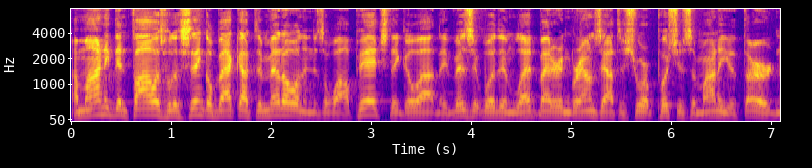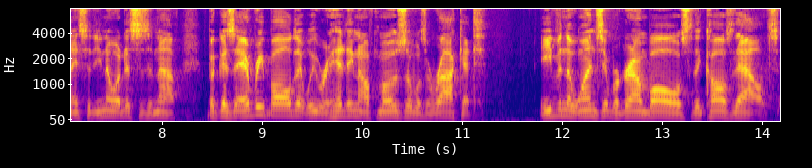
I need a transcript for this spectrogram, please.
Amani then follows with a single back out the middle, and then there's a wild pitch. They go out and they visit with him. Ledbetter and grounds out the short, pushes Amani to third. And they said, you know what, this is enough. Because every ball that we were hitting off Moza was a rocket. Even the ones that were ground balls that caused outs.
